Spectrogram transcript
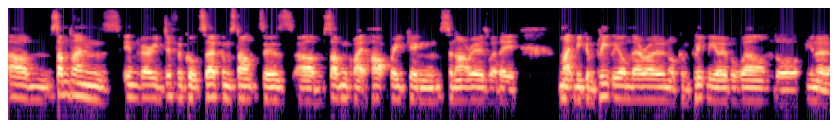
um, sometimes in very difficult circumstances um, some quite heartbreaking scenarios where they might be completely on their own or completely overwhelmed or you know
